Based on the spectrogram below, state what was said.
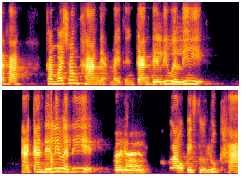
นะคะคำว่าช่องทางเนี่ยหมายถึงการ Delivery นะการ Delivery ไหนไหนของ เราไปสู่ลูกค้า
